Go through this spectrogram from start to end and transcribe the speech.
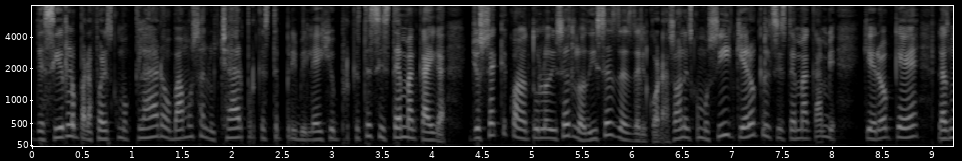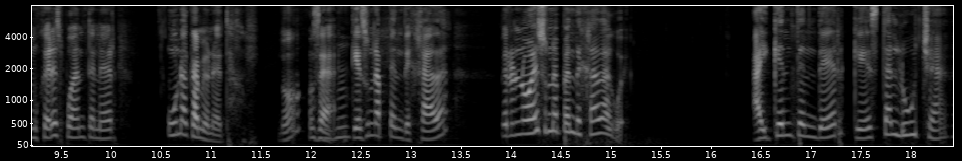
decirlo para afuera es como, claro, vamos a luchar porque este privilegio, porque este sistema caiga. Yo sé que cuando tú lo dices, lo dices desde el corazón. Es como, sí, quiero que el sistema cambie. Quiero que las mujeres puedan tener una camioneta, ¿no? O sea, que es una pendejada, pero no es una pendejada, güey. Hay que entender que esta lucha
